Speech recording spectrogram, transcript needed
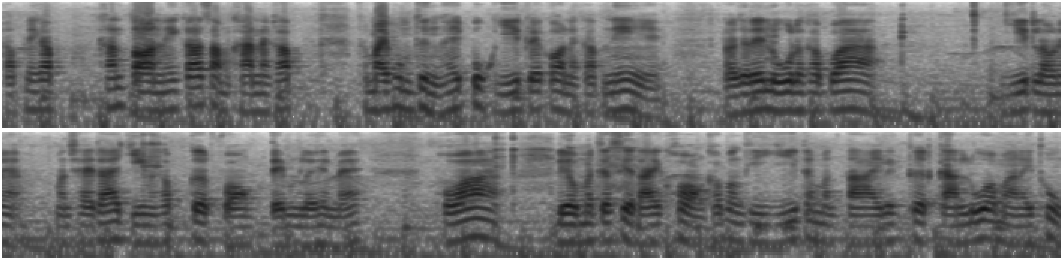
ครับนี่ครับขั้นตอนนี้ก็สำคัญนะครับทำไมผมถึงให้ปลูกยีสต์ไว้ก่อนนะครับ นี่เราจะได้รู้แล้วครับว่ายีสต์เราเนี่ยมันใช้ได้จริงนะครับ เกิดฟองเต็มเลยเห็นไหมเพราะว่าเดี๋ยวมันจะเสียดายของครับบางทียีสต์น่มันตายหรือเกิดการรั่วมาในถุง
